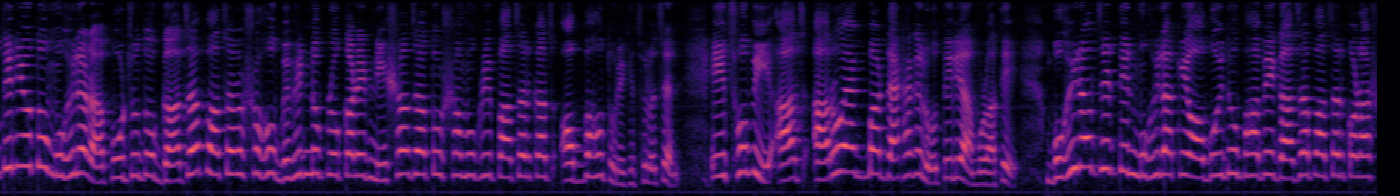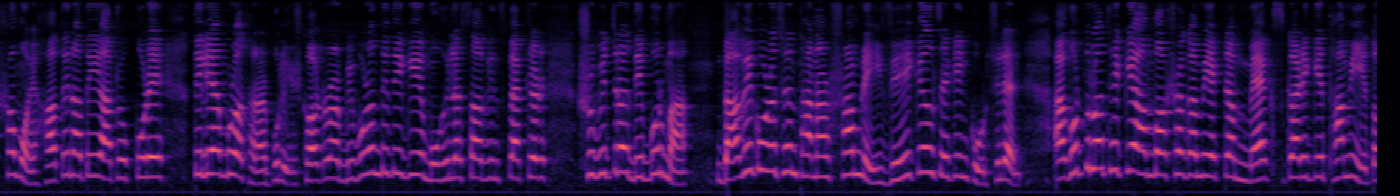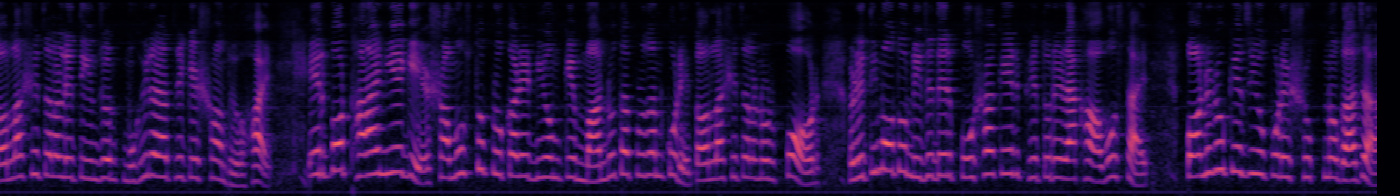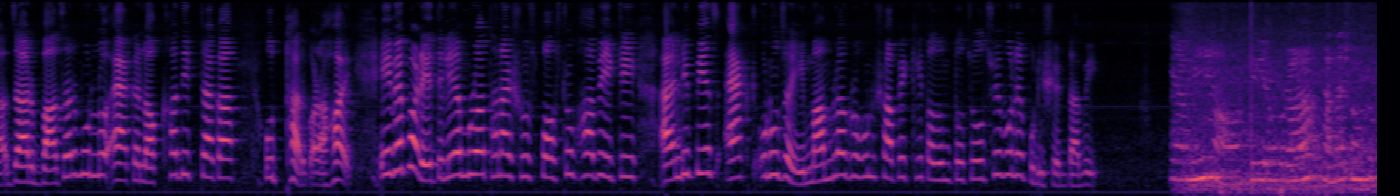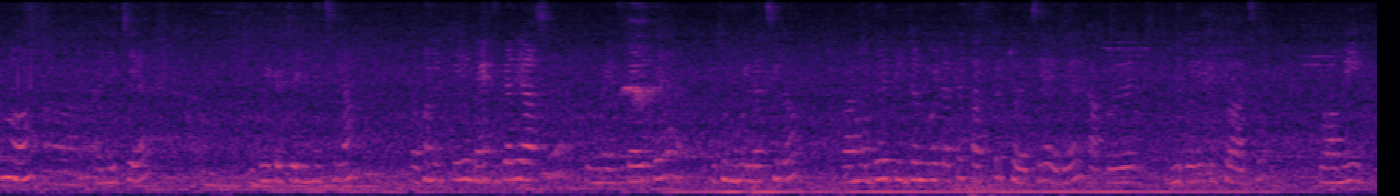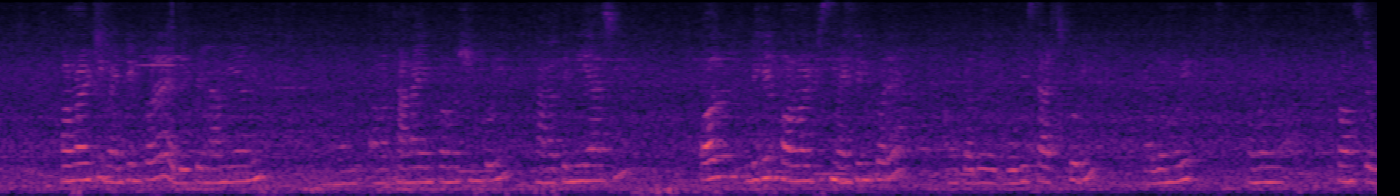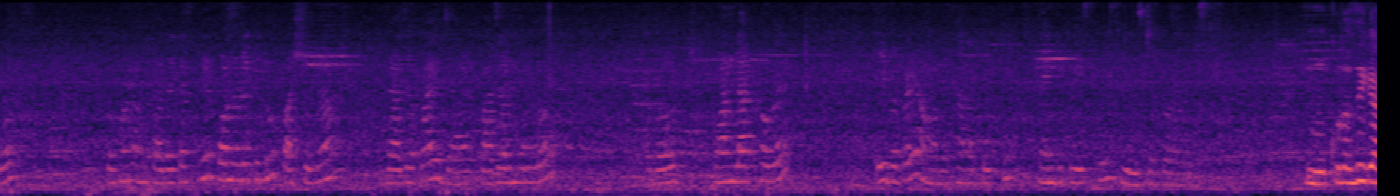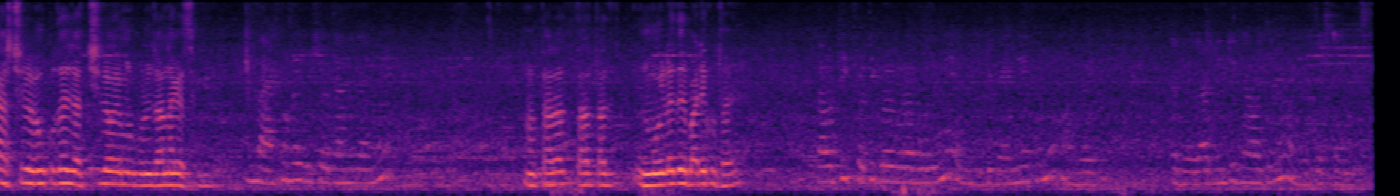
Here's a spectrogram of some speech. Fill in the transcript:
প্রতিনিয়ত মহিলারা পর্যন্ত গাঁজা পাচার সহ বিভিন্ন প্রকারের নেশাজাত সামগ্রী পাচার কাজ অব্যাহত রেখে চলেছেন। এই ছবি আজ আরও একবার দেখা গেল তেলিয়ামুড়াতে। বহিরাজ্যের তিন মহিলাকে অবৈধভাবে গাঁজা পাচার করার সময় হাতে নাতেই আটক করে তেলিয়ামুড়া থানার পুলিশ। ঘটনার বিবরণ দিতে গিয়ে মহিলা সাব ইন্সপেক্টর সুমিত্রা দেববর্মা দাবি করেছেন থানার সামনেই ভেহিকেল চেকিং করছিলেন। আগরতলা থেকে আমবাসাগামী একটা ম্যাক্স গাড়িকে থামিয়ে তল্লাশি চালালে তিনজন মহিলা যাত্রীকে সন্দেহ হয়। এরপর থানায় নিয়ে গিয়ে সমস্ত প্রকারের নিয়মকে মান্যতা প্রদান করে তল্লাশি চালানোর পর রীতিমতো নিজেদের পোশাকের ভেতরে রাখা অবস্থায় পনেরো কেজি উপরে শুকনো গাঁজা, যার বাজার মূল্য এক লক্ষাধিক টাকা উদ্ধার করা হয়। এই ব্যাপারে তেলিয়ামুড়া থানায় সুস্পষ্টভাবে একটি এনডিপিএস অ্যাক্ট অনুযায়ী মামলা গ্রহণ সাপেক্ষে তদন্ত চলছে বলে পুলিশের দাবি। আমি তিলেমুড়া থানা আহ, নিচে চেক নিয়েছিলাম তখন একটি ম্যাক্স গাড়ি আসে তো ম্যাক্স গাড়িতে কিছু মহিলা ছিল। তার মধ্যে তিনজন মহিলাকে সাসপেক্ট হয়েছে এদের কাপড়ের ভেতরে কিছু আছে। তো আমি ফর্মালিটি মেনটেন করে এদেরকে নামিয়ে আনি। আমার থানায় ইনফরমেশন করি থানাতে নিয়ে আসি। অল লিগেল ফর্মালিটিস মেনটেন করে আমি তাদের বডি সার্চ করি এবং উইথ ওমেন কনস্টেবল তখন আমি তাদের কাছ থেকে পনেরো কিলো পাঁচশো গ্রাম গাঁজা পাই যার বাজার মূল্য অ্যাবাউট ওয়ান লাখ হবে। এই ব্যাপারে আমাদের থানাতে একটি এনডিপিএস কেস রেজিস্টার করা হয়েছে। কোথা থেকে আসছিল এবং কোথায় যাচ্ছিল এমন কোনো জানা গেছে কি? না এখন এই বিষয়ে জানা যায়নি তারা তাদের মহিলাদের বাড়ি কোথায়? তাও ঠিক সঠিকভাবে ওরা বলেনি আইডেন্টি দেয়নি এখনও, আমরা নেওয়ার জন্য আমরা চেষ্টা করছি।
